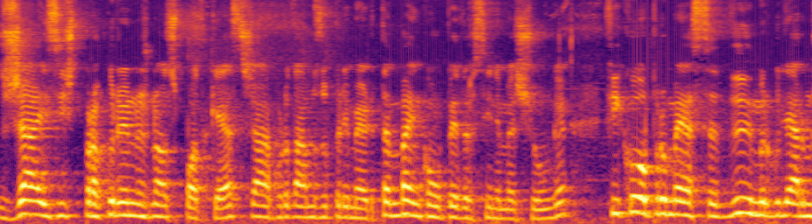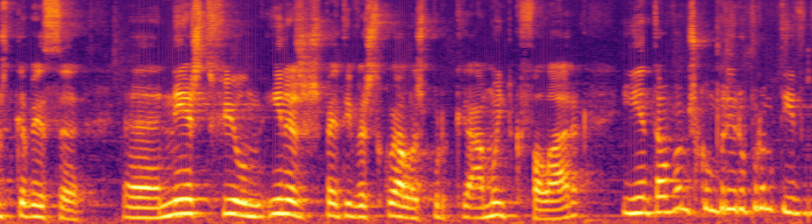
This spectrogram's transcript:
já existe, procurem nos nossos podcasts, já abordámos o primeiro também com o Pedro Cinema Xunga. Ficou a promessa de mergulharmos de cabeça eh, neste filme e nas respectivas sequelas, porque há muito que falar. E então vamos cumprir o prometido.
